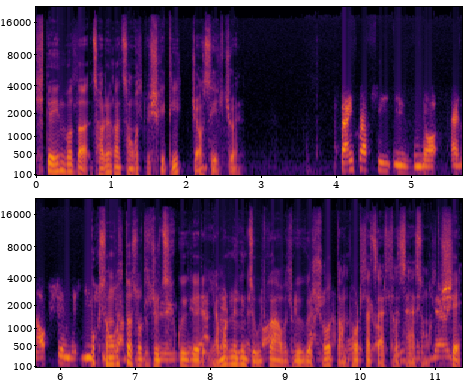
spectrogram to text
Гэхдээ энэ бол цорын ганц сонголт биш гэдгийг Джонс хэлж байна. Бүх сонголтоо судалж үзэхгүйгээр ямар нэгэн зөвлөгөө авалгүйгээр шууд дампуурлаа зарлах нь сайн сонголт биш ээ.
